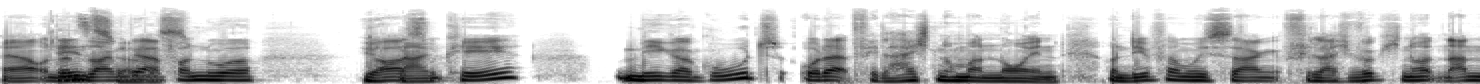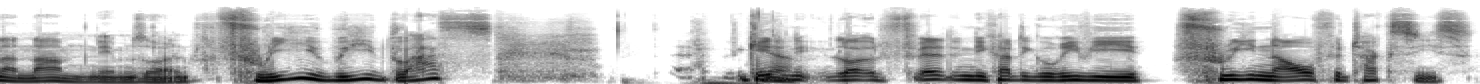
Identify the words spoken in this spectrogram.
Ja, und dann sagen Service. wir einfach nur, ja, Nein. ist okay, mega gut oder vielleicht nochmal neun. Und in dem Fall muss ich sagen, vielleicht wirklich noch einen anderen Namen nehmen sollen. Free, wie, was? Geht ja. in die, fällt in die Kategorie wie Free Now für Taxis.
